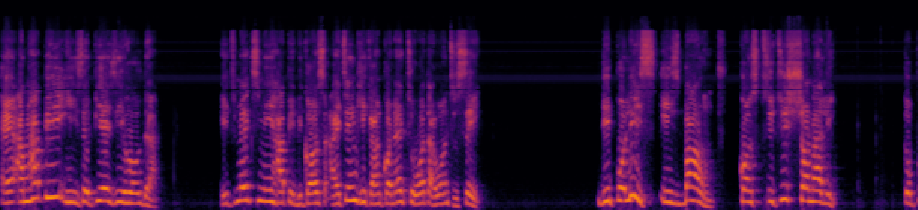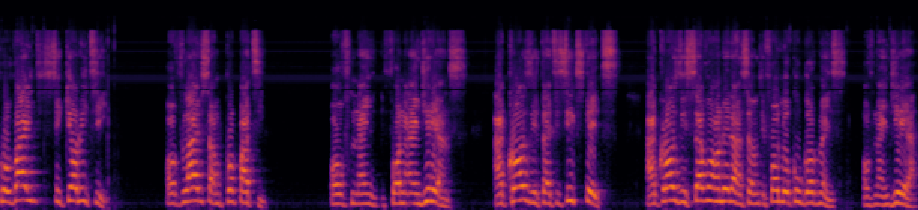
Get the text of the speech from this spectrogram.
uh, I'm happy he's a PhD holder. It makes me happy because I think he can connect to what I want to say. The police is bound constitutionally to provide security of lives and property of for Nigerians across the 36 states, across the 774 local governments of Nigeria.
